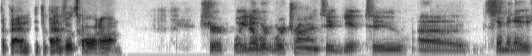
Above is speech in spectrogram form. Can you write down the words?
depend it depends what's going on. Sure. Well, you know, we're we're trying to get to uh, some of those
